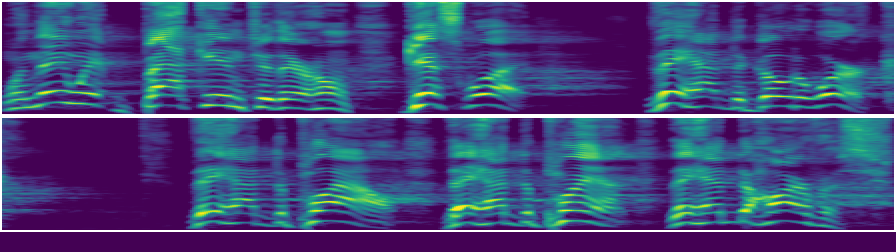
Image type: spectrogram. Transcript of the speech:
when they went back into their home, guess what? They had to go to work. They had to plow, they had to plant, they had to harvest.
